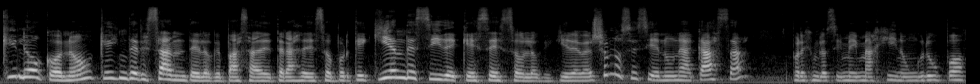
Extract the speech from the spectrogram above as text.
qué loco, ¿no? Qué interesante lo que pasa detrás de eso, porque ¿quién decide qué es eso lo que quiere ver? Yo no sé si en una casa, por ejemplo, si me imagino un grupo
